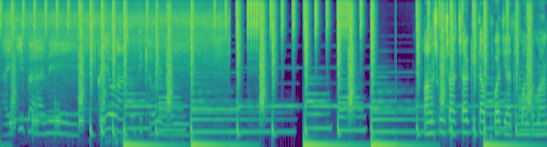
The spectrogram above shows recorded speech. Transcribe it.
Nah, bahane. Langsung saja kita buat ya teman-teman.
